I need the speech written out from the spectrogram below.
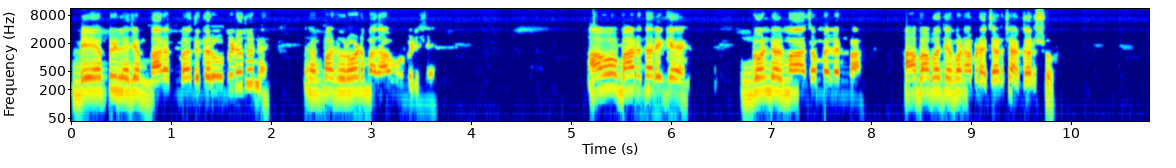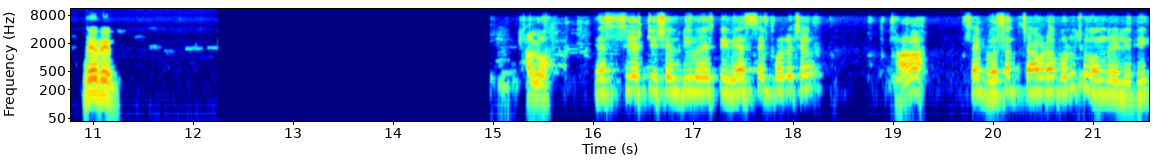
બે એપ્રિલે જેમ ભારત બંધ કરવું પડ્યું હતું ને, એમ પાછું રોડમાં જ આવવું પડશે. આવો બાર તારીખે ગોંડલ મહાસંમેલનમાં આ બાબતે પણ આપણે ચર્ચા કરશું. Jai Bhim. Hello. SC ST cell DYSP Vyas સાહેબ બોલે છે? હા. સાહેબ વસંત ચાવડા બોલું છું અમરેલીથી.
